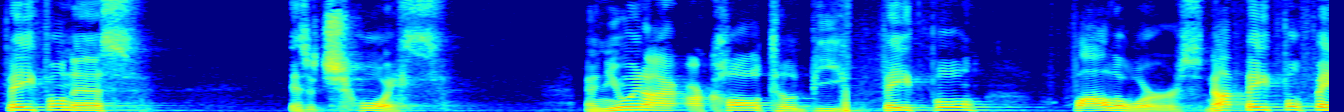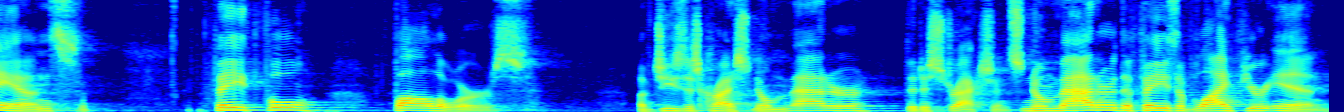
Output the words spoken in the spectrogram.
Faithfulness is a choice. And you and I are called to be faithful followers, not faithful fans, faithful followers of Jesus Christ, no matter the distractions, no matter the phase of life you're in,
